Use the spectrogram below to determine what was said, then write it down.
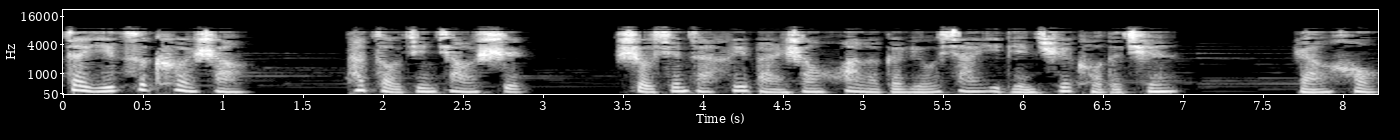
在一次课上，他走进教室，首先在黑板上画了个留下一点缺口的圈，然后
